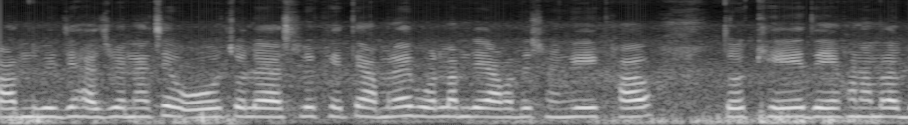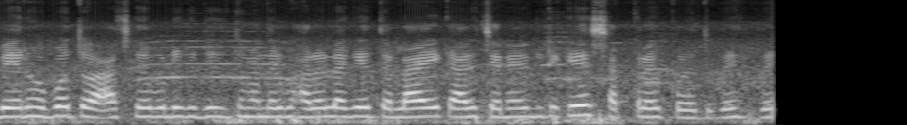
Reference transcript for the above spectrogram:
বান্ধবীর যে হাজব্যান্ড আছে, ও চলে আসলো খেতে। আমরাই বললাম যে আমাদের সঙ্গেই খাও। তো খেয়ে দিয়ে এখন আমরা বের হব। তো আজকের বলে যদি তোমাদের ভালো লাগে, তো লাইক আর চ্যানেলটিকে সাবস্ক্রাইব করে দেবে।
